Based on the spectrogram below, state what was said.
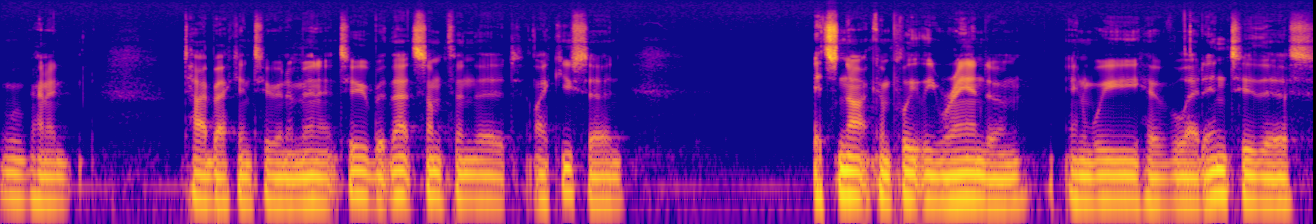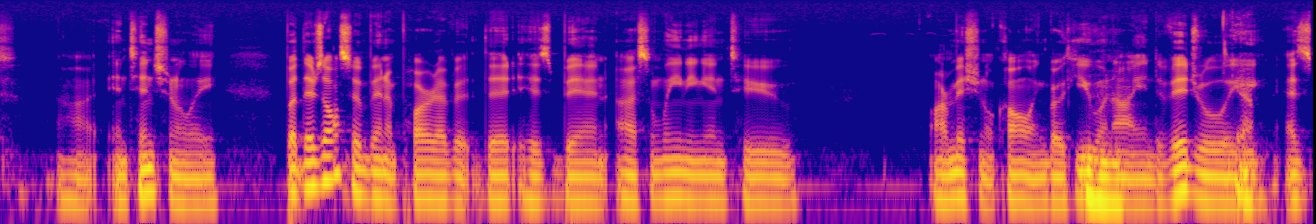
we kind of tie back into in a minute too. But that's something that, like you said, it's not completely random, and we have led into this uh, intentionally. But there's also been a part of it that has been us leaning into our missional calling, both you and Mhm. I individually, Yeah. as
